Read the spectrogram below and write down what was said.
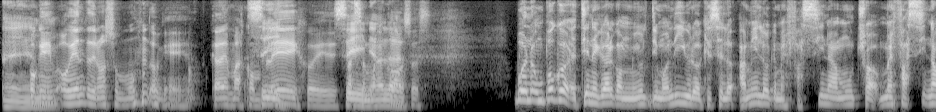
porque em, obviamente tenemos un mundo que cada vez más complejo y pasan más cosas. Bueno, un poco tiene que ver con mi último libro, que es a mí lo que me fascina mucho, me fascina,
